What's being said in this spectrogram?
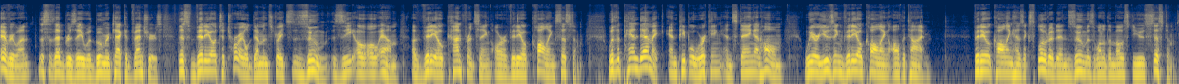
Hey everyone, this is Ed Brazee with Boomer Tech Adventures. This video tutorial demonstrates Zoom, Z-O-O-M, a video conferencing or video calling system. With the pandemic and people working and staying at home, we are using video calling all the time. Video calling has exploded and Zoom is one of the most used systems.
